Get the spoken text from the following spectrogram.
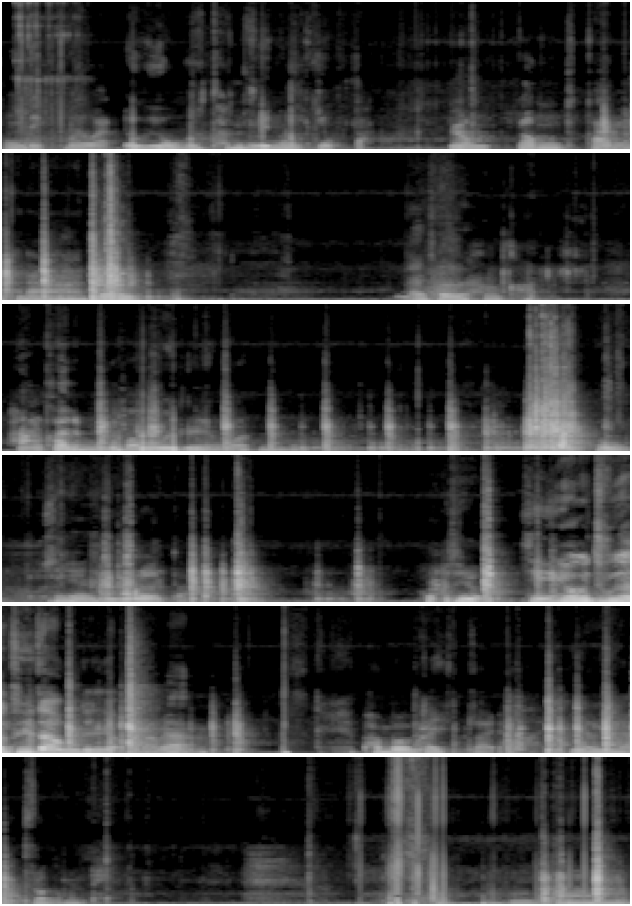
근데 뭐야 여기 여기 단둘이 너무 귀엽다. 뿅. 뿅 칸 하나 둘. 나 저는 한 칸. 한 칸이 뭐가 마법이 들린 것 같은데. 오, 이거 모르겠다. 어, 지금 지금 여기 두 개가 들다 흔들려. 그러면 방법이 다 있어요. 여기 여기 앞으로 가면 돼. 한 칸.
